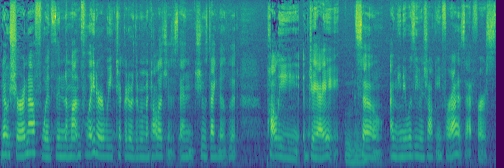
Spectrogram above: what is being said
no, sure enough, within a month later, we took her to the rheumatologist, and she was diagnosed with poly JIA. Mm-hmm. So, I mean, it was even shocking for us at first.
